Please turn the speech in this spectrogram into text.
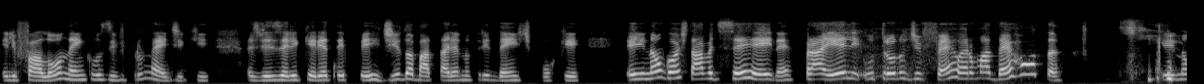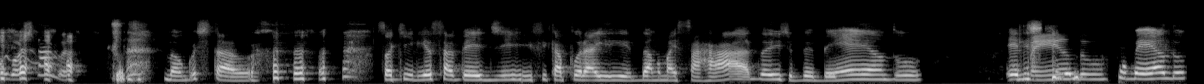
ele falou, né, inclusive para o Ned, que às vezes ele queria ter perdido a batalha no Tridente, porque ele não gostava de ser rei, né? Para ele, o trono de ferro era uma derrota. Ele não gostava. Não gostava. Só queria saber de ficar por aí dando mais sarradas, bebendo. Eles comendo. comendo,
